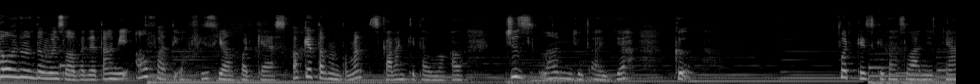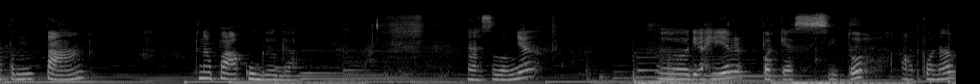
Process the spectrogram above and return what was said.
Halo teman-teman, selamat datang di Alfati Official Podcast. Oke teman-teman, sekarang kita bakal just lanjut aja ke podcast kita selanjutnya tentang Kenapa aku gagal. Nah sebelumnya uh, di akhir podcast itu aku pernah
